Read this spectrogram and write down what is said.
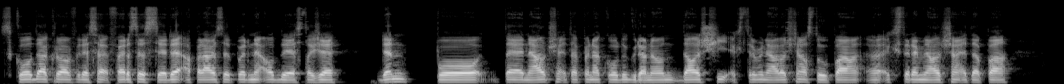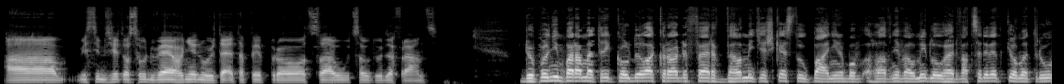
z Col de la Croix de Fer se sjede a právě se pojede na Albides, takže den po té náročné etapě na Col du Granon, další extrémně náročná stoupa, eh, extrémně náročná etapa a myslím si, že to jsou dvě hodně důležité etapy pro celou, celou Tour de France. Doplním parametry Col de la Croix de Fer, velmi těžké stoupání, nebo hlavně velmi dlouhé, 29 km,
